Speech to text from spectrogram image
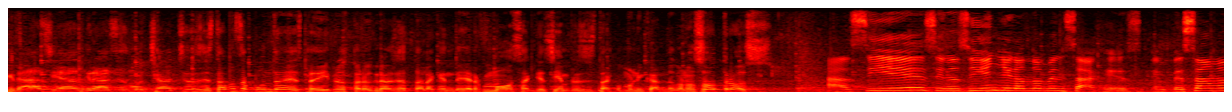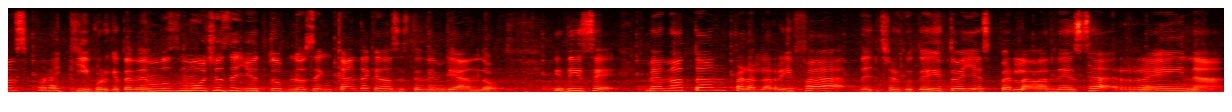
Gracias, gracias muchachos. Estamos a punto de despedirnos, pero gracias a toda la gente hermosa que siempre se está comunicando con nosotros. Así es, y nos siguen llegando mensajes. Empezamos por aquí porque tenemos muchos de YouTube. Nos encanta que nos estén enviando. Y dice, me anotan para la rifa del charcuterito. Ella es Perla Vanessa Reina.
